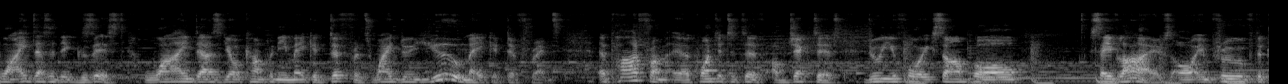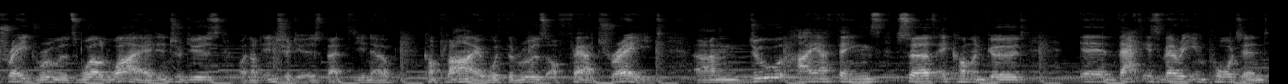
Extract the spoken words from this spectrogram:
Why does it exist? Why does your company make a difference? Why do you make a difference? Apart from uh, quantitative objectives do you for example save lives or improve the trade rules worldwide introduce or not introduce but you know comply with the rules of fair trade um, do higher things serve a common good uh, that is very important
